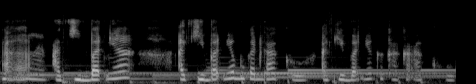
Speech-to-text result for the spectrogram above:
uh, akibatnya akibatnya bukan ke aku akibatnya ke kakak aku.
